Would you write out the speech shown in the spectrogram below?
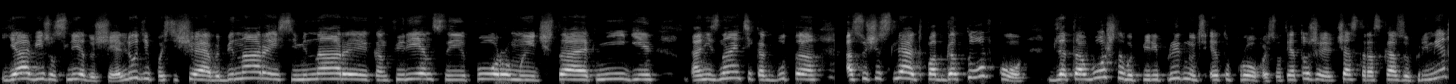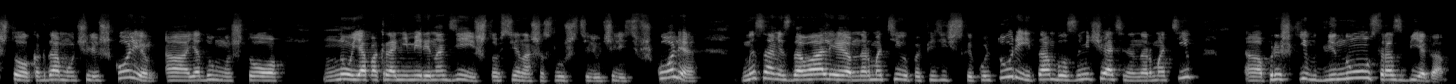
я вижу следующее. Люди, посещая вебинары, семинары, конференции, форумы, читая книги, они, знаете, как будто осуществляют подготовку для того, чтобы перепрыгнуть эту пропасть. Вот я тоже часто рассказываю пример, что когда мы учились в школе, а, я думаю, что ну, я, по крайней мере, надеюсь, что все наши слушатели учились в школе, мы с вами сдавали нормативы по физической культуре, и там был замечательный норматив а, прыжки в длину с разбега.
